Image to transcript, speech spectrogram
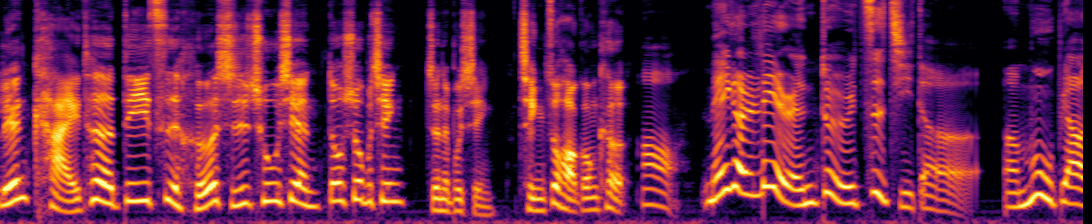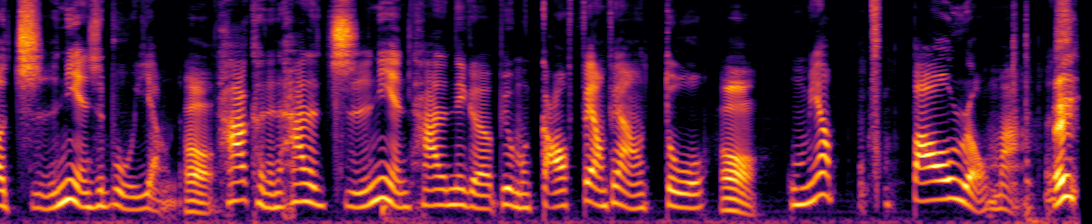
连凯特第一次何时出现都说不清，真的不行，请做好功课哦，每一个猎人对于自己的呃目标的执念是不一样的。哦他可能他的执念，他的那个比我们高非常非常多，哦。我们要包容嘛。哎、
